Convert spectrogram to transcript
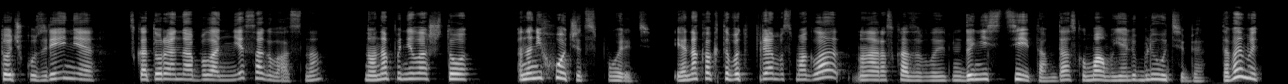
точку зрения, с которой она была не согласна, но она поняла, что она не хочет спорить. И она как-то вот прямо смогла, она рассказывала, донести там, да, сказала, мама, я люблю тебя. Давай мы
